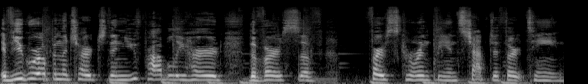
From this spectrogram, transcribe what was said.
If you grew up in the church, then you've probably heard the verse of 1 Corinthians chapter 13.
